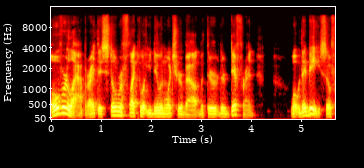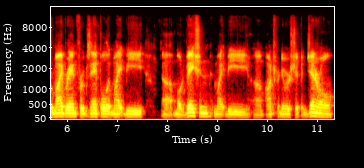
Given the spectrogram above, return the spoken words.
overlap, right? They still reflect what you do and what you're about, but they're they're different. What would they be? So for my brand, for example, it might be uh, motivation, it might be um, entrepreneurship in general,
